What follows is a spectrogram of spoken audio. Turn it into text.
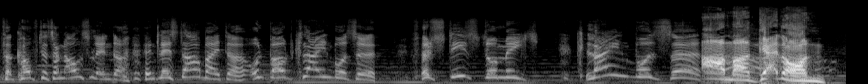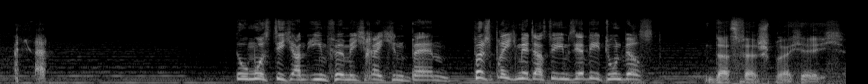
Verkauft es an Ausländer, entlässt Arbeiter und baut Kleinbusse. Verstehst du mich? Kleinbusse! Armageddon! Du musst dich an ihm für mich rächen, Ben. Versprich mir, dass du ihm sehr wehtun wirst. Das verspreche ich.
